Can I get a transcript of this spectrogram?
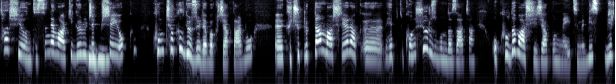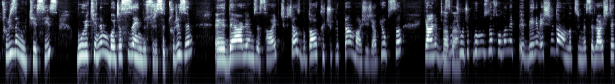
taş yığıntısı ne var ki görülecek Hı-hı. bir şey yok. Kum çakıl gözüyle bakacaklar. Bu e, küçüklükten başlayarak e, hep konuşuyoruz bunda zaten. Okulda başlayacak bunun eğitimi. Biz bir turizm ülkesiyiz. Bu ülkenin bacasız endüstrisi turizm. E, değerlerimize sahip çıkacağız. Bu daha küçüklükten başlayacak. Yoksa yani bizim Tabii. çocukluğumuzda falan hep e, benim eşim de anlatır mesela işte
